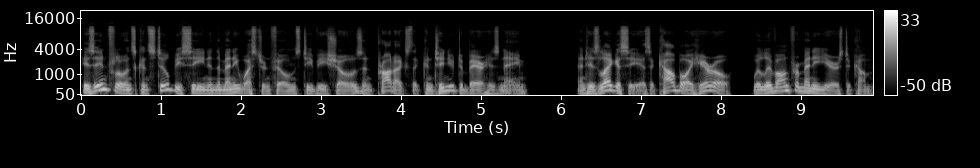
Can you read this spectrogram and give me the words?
His influence can still be seen in the many Western films, TV shows, and products that continue to bear his name, and his legacy as a cowboy hero will live on for many years to come.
